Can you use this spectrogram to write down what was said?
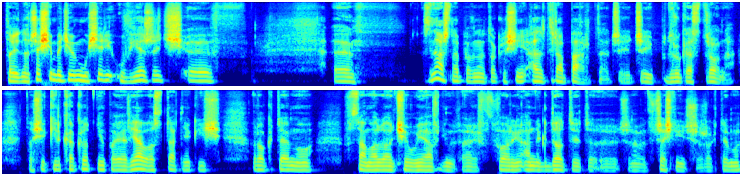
to jednocześnie będziemy musieli uwierzyć e, w, e, Znasz na pewno to określenie altra parte, czyli, czyli druga strona. To się kilkakrotnie pojawiało. Ostatnio jakiś rok temu w samolocie ujawnił w swoje anegdoty, to, czy nawet wcześniej, czy rok temu,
